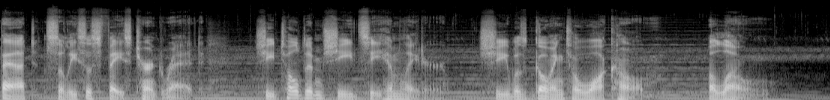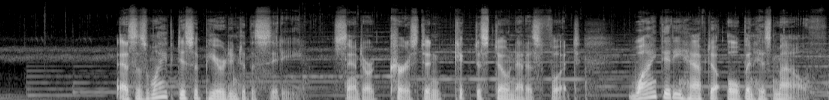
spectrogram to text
that, Salisa's face turned red. She told him she'd see him later. She was going to walk home. Alone. As his wife disappeared into the city, Sandor cursed and kicked a stone at his foot. Why did he have to open his mouth?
